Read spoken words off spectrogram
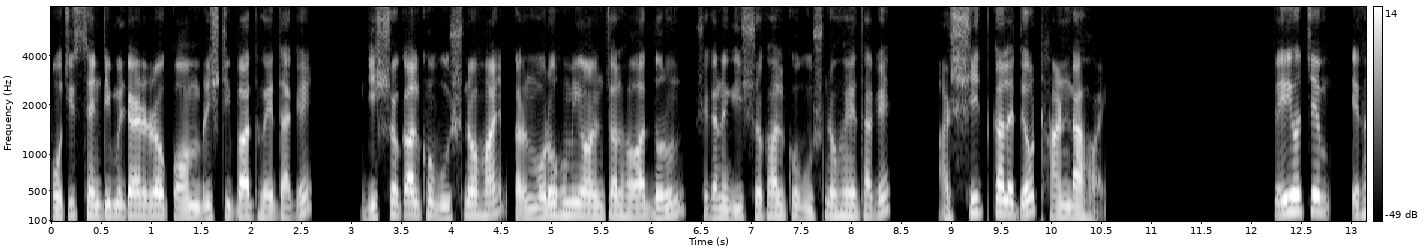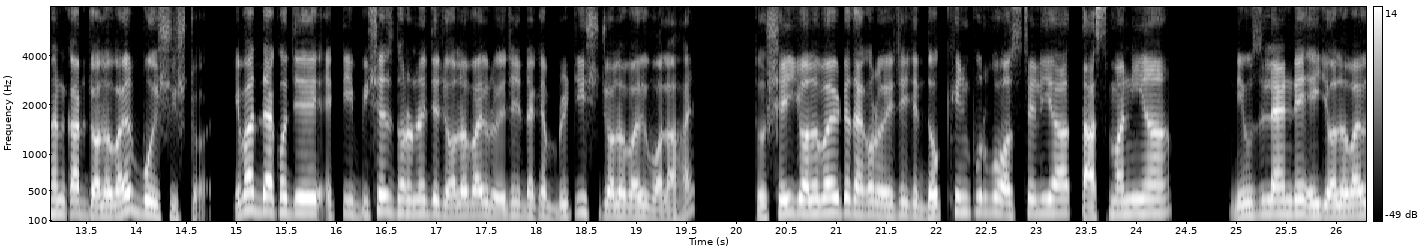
পঁচিশ সেন্টিমিটারেরও কম বৃষ্টিপাত হয়ে থাকে। গ্রীষ্মকাল খুব উষ্ণ হয়, কারণ মরুভূমি অঞ্চল হওয়ার দরুন সেখানে গ্রীষ্মকাল খুব উষ্ণ হয়ে থাকে আর শীতকালেতেও ঠান্ডা হয়। তো এই হচ্ছে এখানকার জলবায়ুর বৈশিষ্ট্য। এবার দেখো যে একটি বিশেষ ধরনের যে জলবায়ু রয়েছে, যেটাকে ব্রিটিশ জলবায়ু বলা হয় তো সেই জলবায়ুটা দেখো রয়েছে যে দক্ষিণ পূর্ব অস্ট্রেলিয়া, তাসমানিয়া নিউজিল্যান্ডে এই জলবায়ু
